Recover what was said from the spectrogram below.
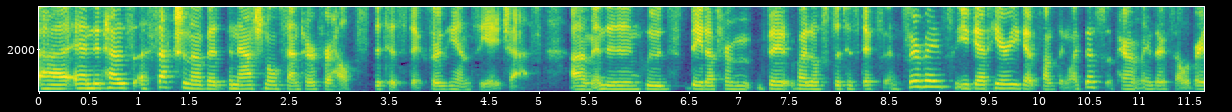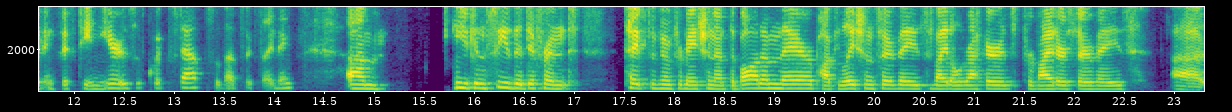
Uh, and it has a section of it, the National Center for Health Statistics, or the NCHS. Um, and it includes data from vital statistics and surveys. You get here, you get something like this. Apparently, they're celebrating 15 years of quick stats, so that's exciting. Um, you can see the different types of information at the bottom there, population surveys, vital records, provider surveys, uh,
